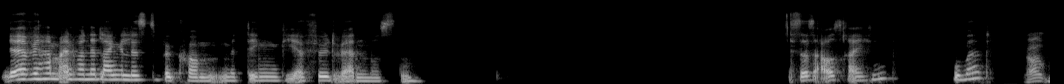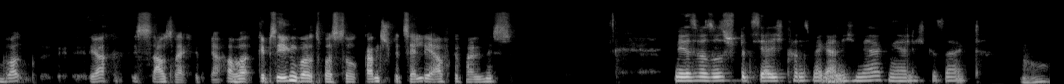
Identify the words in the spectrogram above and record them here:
Ja, wir haben einfach eine lange Liste bekommen mit Dingen, die erfüllt werden mussten. Ist das ausreichend, Hubert? Ja, ja ist ausreichend, ja. Aber gibt es irgendwas, was so ganz speziell dir aufgefallen ist? Nee, das war so speziell, ich konnte es mir gar nicht merken, ehrlich gesagt. Oh.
